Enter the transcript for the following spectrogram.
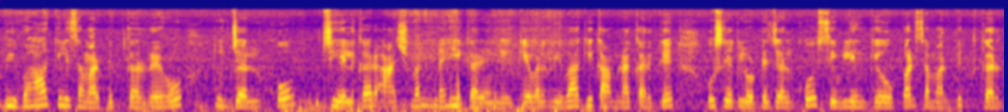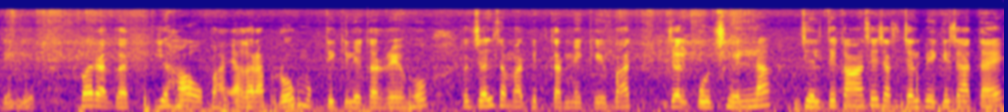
विवाह के लिए समर्पित कर रहे हो तो जल को झेल कर आचमन नहीं करेंगे। केवल विवाह की कामना करके उस एक लोटे जल को शिवलिंग के ऊपर समर्पित कर देंगे। पर अगर यह उपाय अगर आप रोग मुक्ति के लिए कर रहे हो तो जल समर्पित करने के बाद जल को झेलना, झेलते कहाँ से? जैसे जल भेके जाता है,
